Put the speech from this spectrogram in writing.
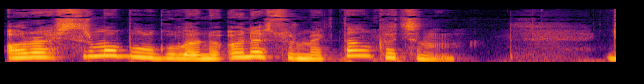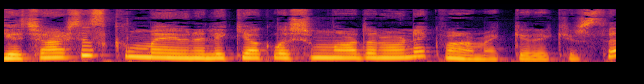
araştırma bulgularını öne sürmekten kaçının. Geçersiz kılmaya yönelik yaklaşımlardan örnek vermek gerekirse,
